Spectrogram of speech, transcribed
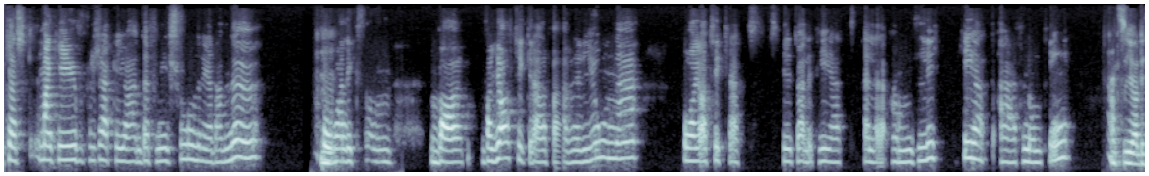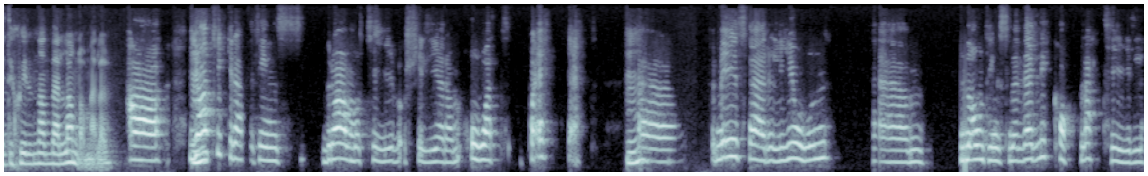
Kanske, man kan ju försöka göra en definition redan nu på mm. liksom vad, vad jag tycker i alla fall religion är och vad jag tycker att spiritualitet eller andlighet är för någonting. Alltså göra lite skillnad mellan dem eller? Ja, jag mm. tycker att det finns bra motiv att skilja dem åt på ett sätt. Mm. Uh, för mig så är religion um, någonting som är väldigt kopplat till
